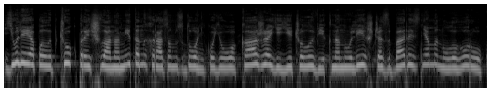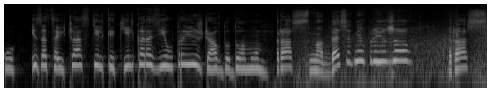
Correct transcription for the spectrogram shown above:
Юлія Пилипчук прийшла на мітинг разом з донькою. Каже, її чоловік на нулі ще з березня минулого року. І за цей час тільки кілька разів приїжджав додому. Раз на 10 днів приїжджав, раз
